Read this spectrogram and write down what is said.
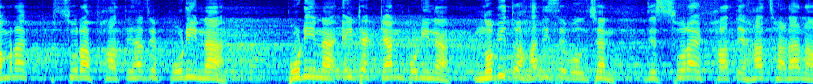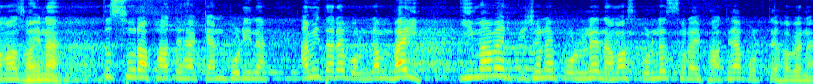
আমরা সুরা ফাতেহা যে পড়ি না পড়ি না, এইটা কেন পড়ি না? নবী তো হাদিসে বলছেন যে সুরায় ফাতেহা ছাড়া নামাজ হয় না। তো সুরা ফাতেহা কেন পড়ি না? আমি তারে বললাম, ভাই, ইমামের পিছনে পড়লে, নামাজ পড়লে সুরাই ফাতেহা পড়তে হবে না।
